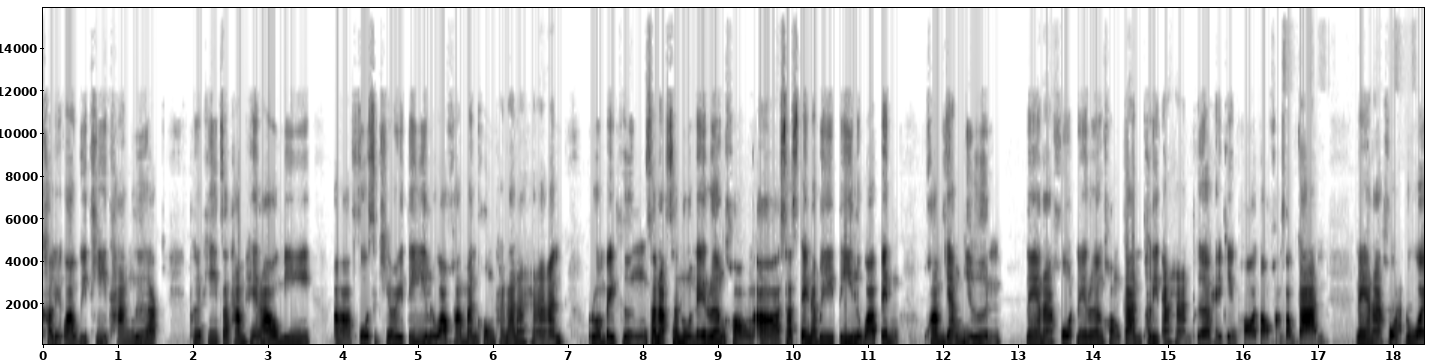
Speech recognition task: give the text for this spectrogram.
เขาเรียกว่าวิธีทางเลือก เพื่อที่จะทำให้เรามี food security หรือว่าความมั่นคงทางด้านอาหาร รวมไปถึงสนับสนุนในเรื่องของ sustainability หรือว่าเป็นความยั่งยืนในอนาคตในเรื่องของการผลิตอาหารเพื่อให้เพียงพอต่อความต้องการในอนาคตด้วย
